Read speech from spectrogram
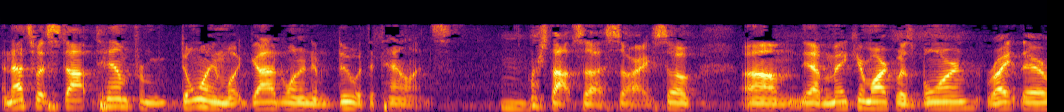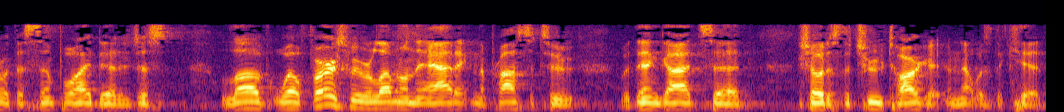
And that's what stopped him from doing what God wanted him to do with the talents. Or stops us, sorry. So, um, yeah, Make Your Mark was born right there with a simple idea to just love. Well, first we were loving on the addict and the prostitute, but then God said, showed us the true target, and that was the kids,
